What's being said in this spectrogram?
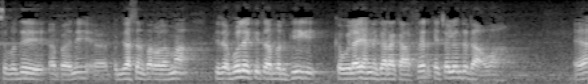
seperti apa ini eh, penjelasan para ulama tidak boleh kita pergi ke wilayah negara kafir kecuali untuk dakwah ya.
